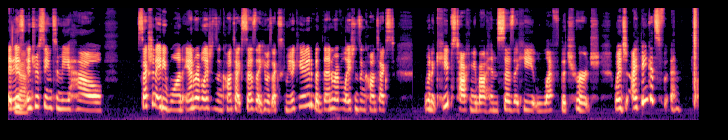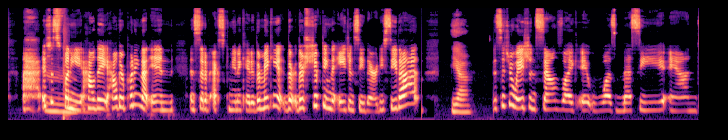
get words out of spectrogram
It is yeah. interesting to me how Section 81 and Revelations in Context says that he was excommunicated, but then Revelations in Context, when it keeps talking about him, says that he left the church, which I think it's it's just mm. funny how they how they're putting that in instead of excommunicated. They're making it they're they're shifting the agency there. Do you see that? Yeah. The situation sounds like it was messy and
